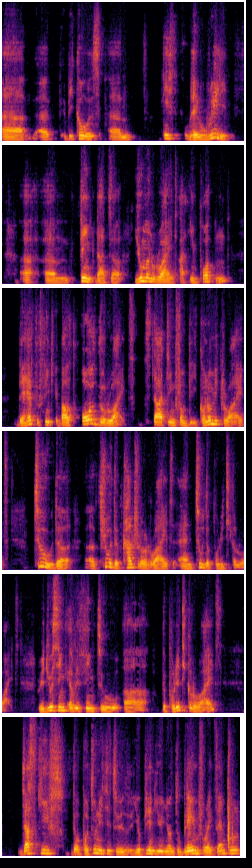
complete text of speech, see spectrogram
uh, uh, because um, if they really uh, um, think that uh, human rights are important, they have to think about all the rights, starting from the economic right to the through the cultural right and to the political right, reducing everything to the political rights just gives the opportunity to the European Union to blame, for example,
